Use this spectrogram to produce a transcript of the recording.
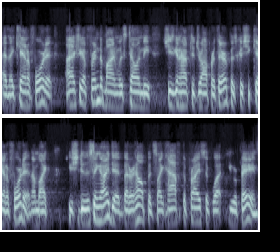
and they can't afford it. I actually, a friend of mine was telling me she's going to have to drop her therapist because she can't afford it. And I'm like, you should do this thing I did, BetterHelp. It's like half the price of what you were paying.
